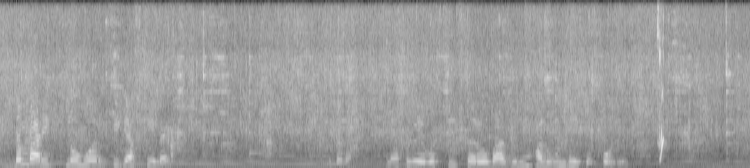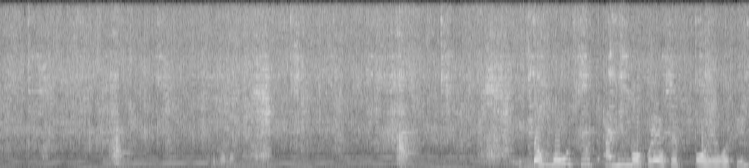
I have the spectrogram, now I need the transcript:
एकदम बारीक फ्लोवरती गॅस केलाय. बघा. आणि असं व्यवस्थित सर्व बाजूने हलवून घ्यायचे पोहे. एकदम बघा. एकदम मऊसूत आणि मोकळे असे पोहे होतील.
